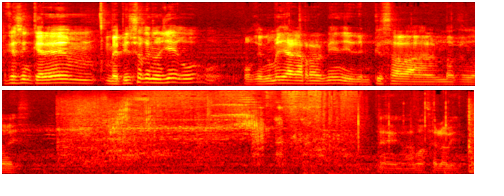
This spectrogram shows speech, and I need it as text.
Es que sin querer mm, me pienso que no llego o que no me voy a agarrar bien y le empiezo a dar más de una vez. Venga, vamos a hacerlo bien.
